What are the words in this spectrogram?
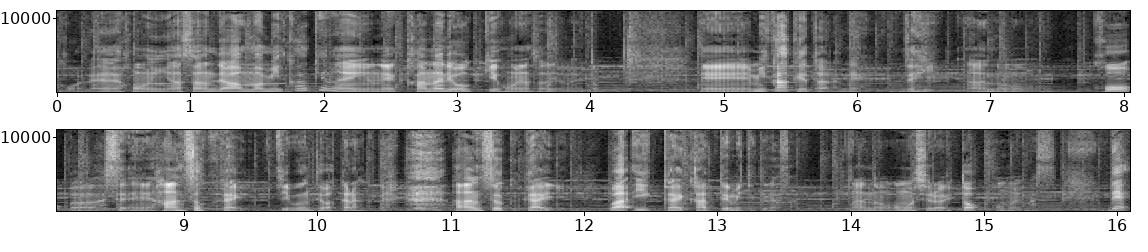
これ本屋さんであんま見かけないよね。かなり大きい本屋さんじゃないと、えー、見かけたらね是非あのこう、えー、反則会議自分でわからなくなる。反則会議は一回買ってみてください。あの面白いと思います。で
